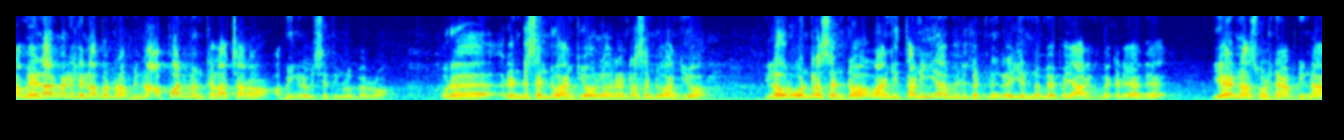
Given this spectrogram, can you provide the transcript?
நம்ம எல்லாருமே இன்றைக்கி என்ன பண்ணுறோம் அப்படின்னா அப்பார்ட்மெண்ட் கலாச்சாரம் அப்படிங்கிற விஷயத்துக்குள்ளே போயிடுறோம். ஒரு ரெண்டு சென்ட் வாங்கியோ இல்லை ரெண்டரை சென்ட் வாங்கியோ இல்லை ஒரு ஒன்றரை சென்ட்டோ வாங்கி தனியாக வீடு கட்டணுங்கிற எண்ணமே இப்போ யாருக்குமே கிடையாது. ஏன் நான் சொல்கிறேன் அப்படின்னா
